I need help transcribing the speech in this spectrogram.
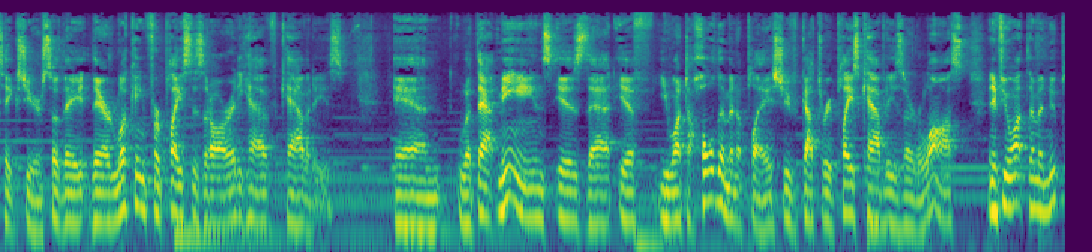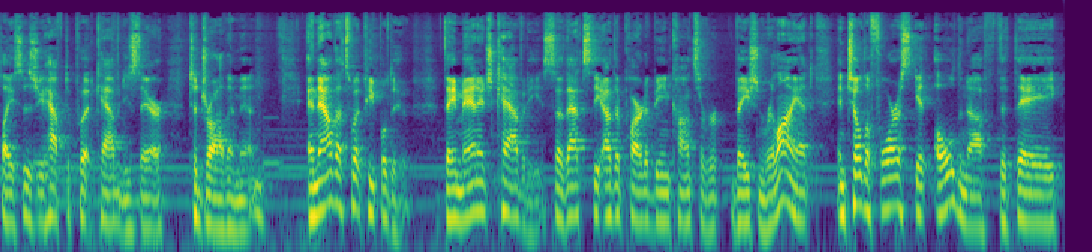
takes years. So they, they're looking for places that already have cavities. And what that means is that if you want to hold them in a place, you've got to replace cavities that are lost. And if you want them in new places, you have to put cavities there to draw them in. And now that's what people do. They manage cavities. So that's the other part of being conservation reliant until the forests get old enough that they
